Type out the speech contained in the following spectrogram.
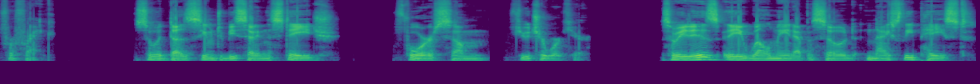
for Frank. So it does seem to be setting the stage for some future work here. So it is a well made episode, nicely paced.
